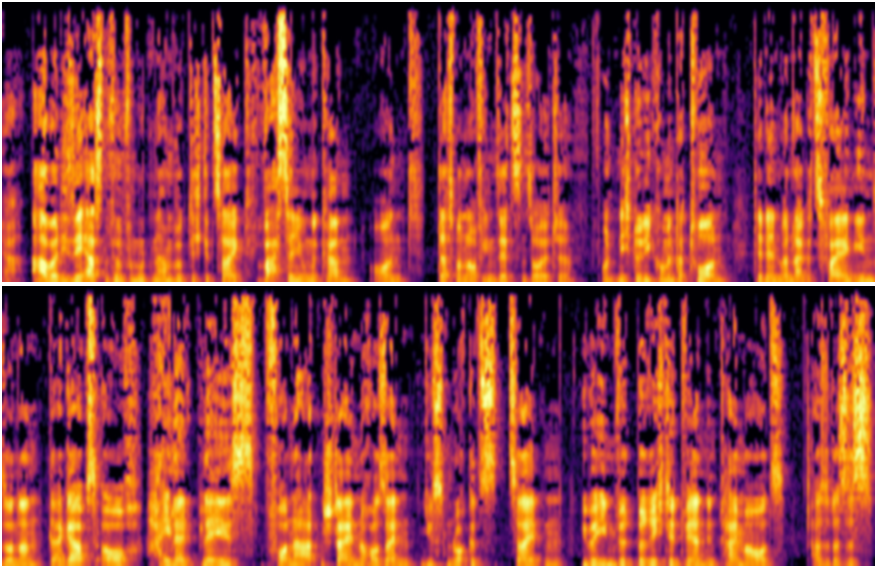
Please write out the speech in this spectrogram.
Ja, aber diese ersten 5 Minuten haben wirklich gezeigt, was der Junge kann und dass man auf ihn setzen sollte. Und nicht nur die Kommentatoren der Denver Nuggets feiern ihn, sondern da gab es auch Highlight-Plays von Hartenstein noch aus seinen Houston Rockets Zeiten. Über ihn wird berichtet während den Timeouts. Also das ist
